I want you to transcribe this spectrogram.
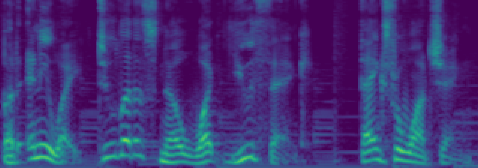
But anyway, do let us know what you think. Thanks for watching.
